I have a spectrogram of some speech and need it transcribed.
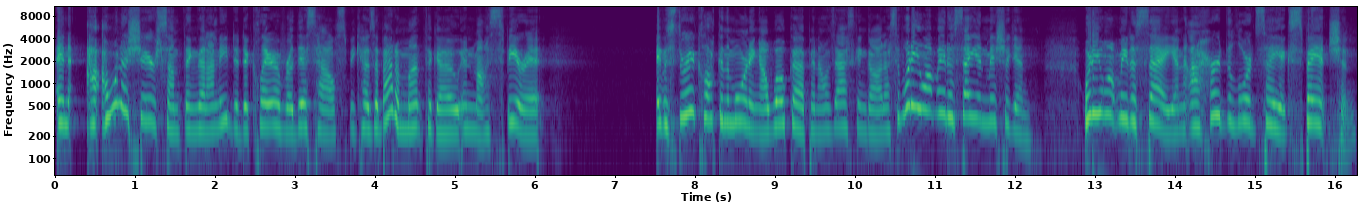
And I, I want to share something that I need to declare over this house because about a month ago in my spirit, it was three o'clock in the morning. I woke up and I was asking God, I said, What do you want me to say in Michigan? What do you want me to say? And I heard the Lord say expansion.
